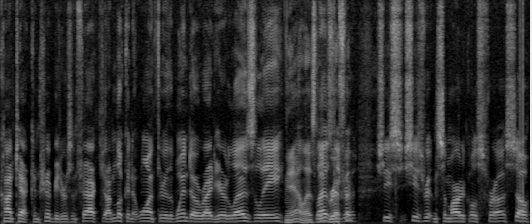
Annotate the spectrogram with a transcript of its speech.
contact contributors. In fact, I'm looking at one through the window right here, Leslie. Yeah, Leslie, Leslie Griffin. Griffin. She's she's written some articles for us. So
